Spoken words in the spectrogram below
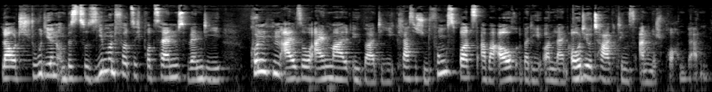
laut Studien um bis zu 47 Prozent, wenn die Kunden also einmal über die klassischen Funkspots, aber auch über die Online-Audio-Targetings angesprochen werden.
